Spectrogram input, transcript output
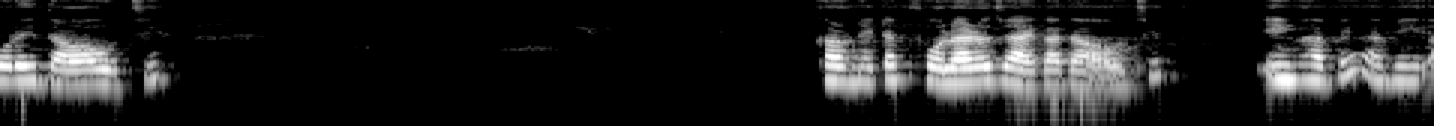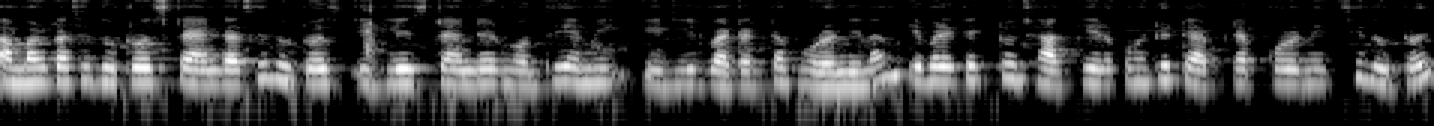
করেই দেওয়া উচিত। কারণ এটা ফোলারও জায়গা দেওয়া উচিত। এইভাবে আমি, আমার কাছে দুটো স্ট্যান্ড আছে, দুটো ইডলি স্ট্যান্ডের মধ্যে আমি ইডলির ব্যাটারটা ভরে নিলাম। এবার এটা একটু ঝাঁকিয়ে এরকম একটু ট্যাপ ট্যাপ করে নিচ্ছি দুটোই,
